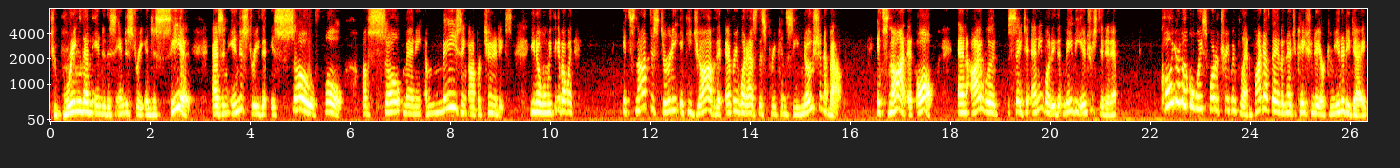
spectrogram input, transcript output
to bring them into this industry and to see it as an industry that is so full of so many amazing opportunities. You know, when we think about what it's not this dirty, icky job that everyone has this preconceived notion about. It's not at all. And I would say to anybody that may be interested in it, call your local wastewater treatment plant, find out if they have an education day or community day,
